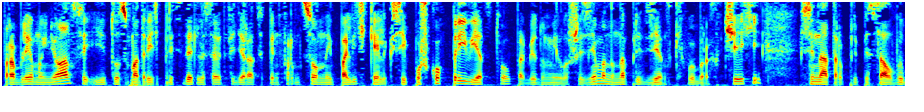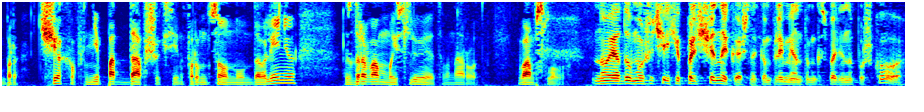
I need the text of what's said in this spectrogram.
проблемы и нюансы. И тут, смотрите, председатель Совета Федерации по информационной политике Алексей Пушков приветствовал победу Милоша Земана на президентских выборах в Чехии. Сенатор приписал выбор чехов, не поддавшихся информационному давлению, здравомыслию этого народа. Вам слово. Ну, я думаю, что чехи польщены, конечно, комплиментом господина Пушкова. Да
